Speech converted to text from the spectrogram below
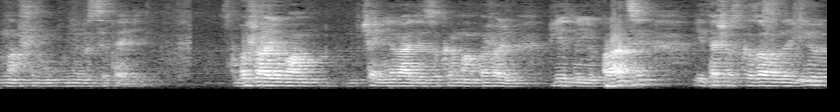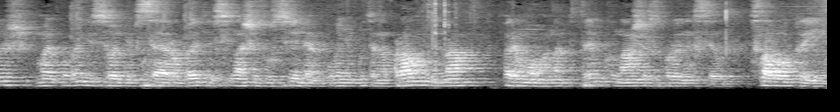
в нашому університеті. Бажаю вам вченій раді, зокрема, бажаю плідної праці. І те, що сказав Андрій Ігорович, ми повинні сьогодні все робити, всі наші зусилля повинні бути направлені на перемогу, на підтримку наших збройних сил. Слава Україні!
